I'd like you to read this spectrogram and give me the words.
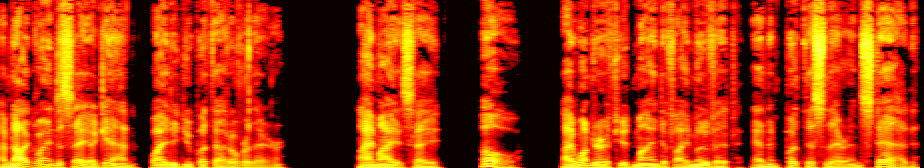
I'm not going to say again, why did you put that over there? I might say, oh, I wonder if you'd mind if I move it and put this there instead,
